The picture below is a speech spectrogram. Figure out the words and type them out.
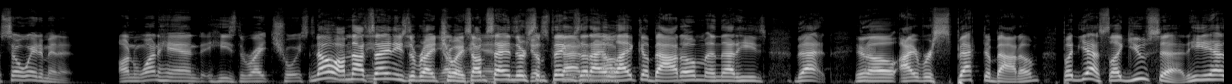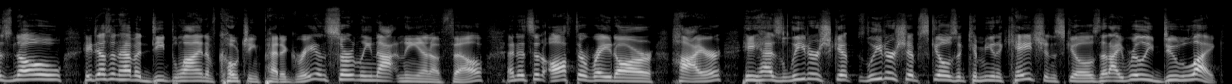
So wait a minute. On one hand, he's the right choice. to No, I'm not saying he's the right choice. I'm saying there's some things that I like about him and that he's that you know I respect about him. But yes, like you said, he has no he doesn't have a deep line of coaching pedigree and certainly not in the NFL. And it's an off the radar hire. He has leadership leadership skills and communication skills that I really do like.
